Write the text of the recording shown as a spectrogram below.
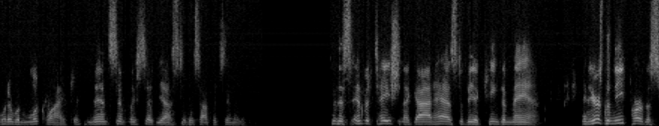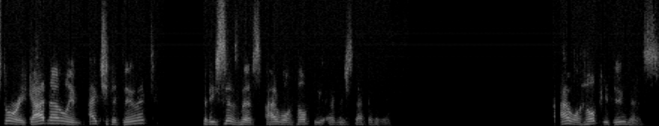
what it would look like if men simply said yes to this opportunity, to this invitation that God has to be a kingdom man. And here's the neat part of the story God not only invites you to do it, but He says this I will help you every step of the way. I will help you do this.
